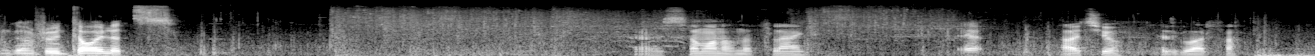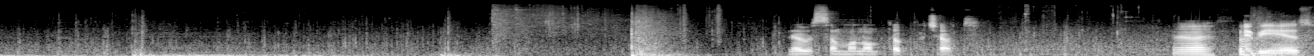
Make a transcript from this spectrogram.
I'm going through the toilets. There is someone on the flag. Yeah. Oh, it's you. Let's go Alpha. There was someone on top, watch out. Uh, maybe he has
